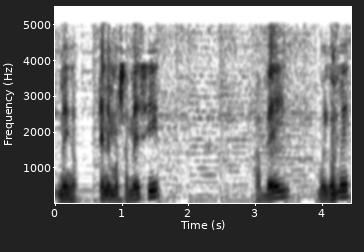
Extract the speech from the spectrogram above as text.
Venga, tenemos a Messi, a Bale, Moy Gómez,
